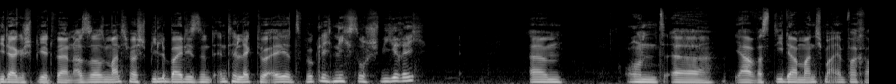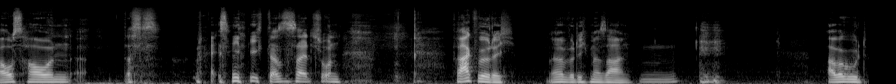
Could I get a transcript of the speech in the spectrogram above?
die da gespielt werden. Also manchmal Spiele bei, die sind intellektuell jetzt wirklich nicht so schwierig. Ähm, und äh, ja, was die da manchmal einfach raushauen, das weiß ich nicht, das ist halt schon fragwürdig, ne, würde ich mal sagen. Mhm. Aber gut.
